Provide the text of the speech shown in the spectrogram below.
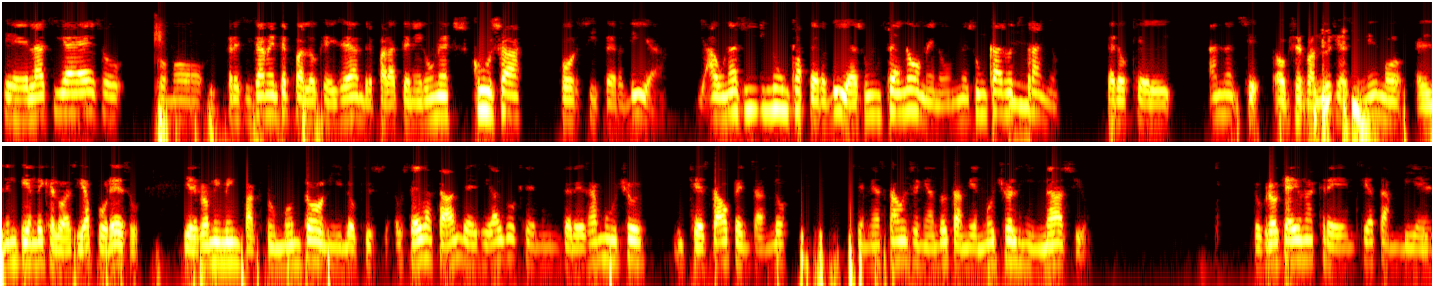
que él hacía eso como precisamente para lo que dice André, para tener una excusa por si perdía. Y aún así nunca perdía, es un fenómeno, es un caso extraño pero que él, observándose a sí mismo, él entiende que lo hacía por eso. Y eso a mí me impactó un montón. Y lo que ustedes acaban de decir, algo que me interesa mucho y que he estado pensando, que me ha estado enseñando también mucho el gimnasio. Yo creo que hay una creencia también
